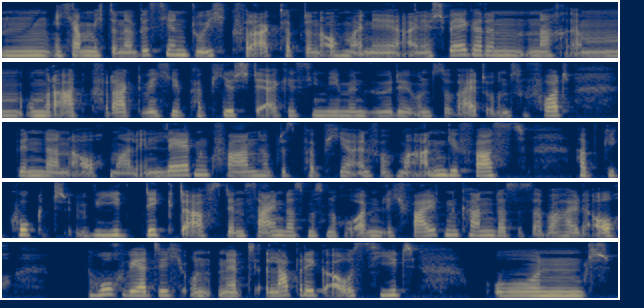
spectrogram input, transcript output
ich habe mich dann ein bisschen durchgefragt, habe dann auch meine eine Schwägerin nach ähm, um Rat gefragt, welche Papierstärke sie nehmen würde und so weiter und so fort. Bin dann auch mal in Läden gefahren, habe das Papier einfach mal angefasst, habe geguckt, wie dick darf es denn sein, dass man es noch ordentlich falten kann, dass es aber halt auch hochwertig und nicht labbrig aussieht. Und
